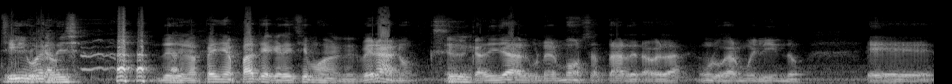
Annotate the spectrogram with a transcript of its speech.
Sí, bueno. Desde la Peña Patria que le hicimos en el verano, Sí. en el Cadillar, una hermosa tarde, la verdad, un lugar muy lindo. Eh,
